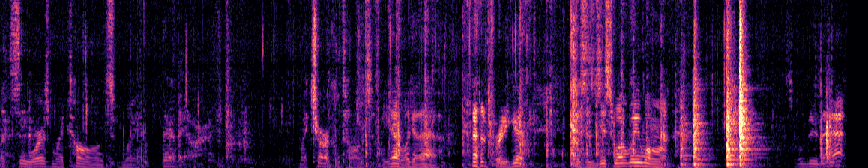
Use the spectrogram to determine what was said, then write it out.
Let's see, where's my tongs? My There they are my charcoal tongs. Yeah, look at that. That's pretty good. This is just what we want. So we'll do that.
